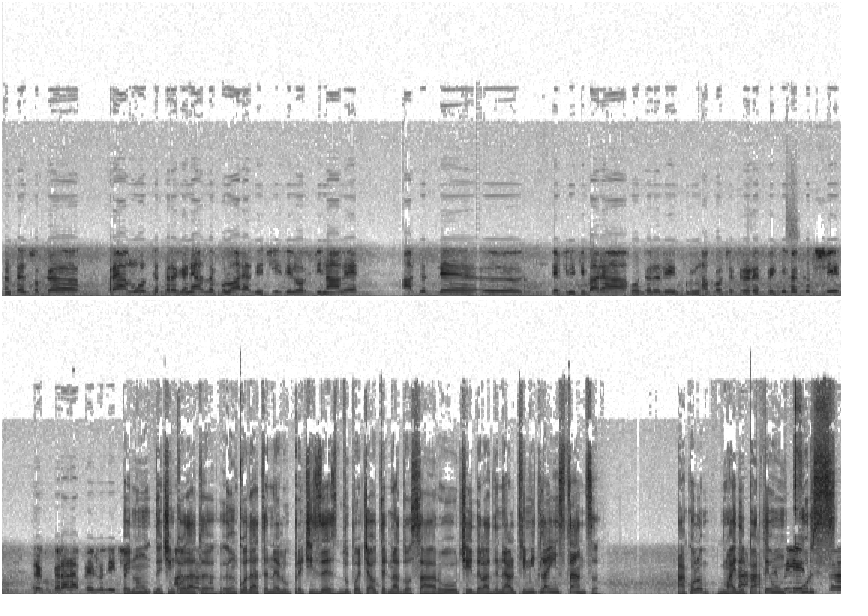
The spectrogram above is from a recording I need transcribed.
în sensul că prea mult se trăgânează culoarea deciziilor finale, atât de uh, definitivarea hotărârii la procesele respective, cât și recuperarea prejudiciilor. Păi nu, deci încă o dată, încă o dată, Nelu, precizez, după ce au terminat dosarul, cei de la DNA îl trimit la instanță. Acolo, mai Dar departe, e ar un trebui curs... Să,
